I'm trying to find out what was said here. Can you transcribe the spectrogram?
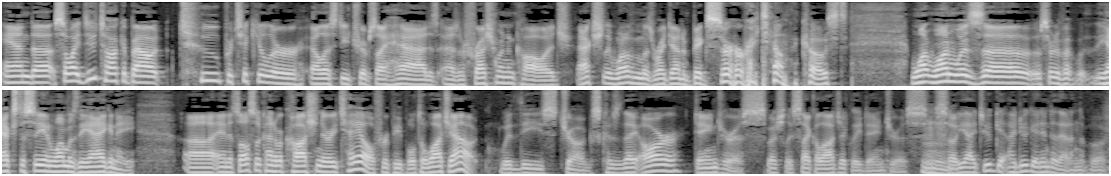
And uh, so I do talk about two particular LSD trips I had as, as a freshman in college. Actually, one of them was right down to Big Sur, right down the coast. One one was uh, sort of the ecstasy, and one was the agony. Uh, and it's also kind of a cautionary tale for people to watch out with these drugs because they are dangerous, especially psychologically dangerous. So yeah, I do get I do get into that in the book.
